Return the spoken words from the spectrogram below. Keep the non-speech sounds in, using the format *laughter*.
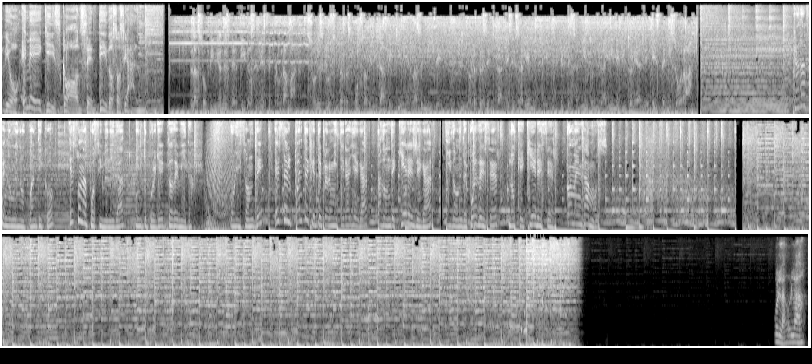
Radio MX con sentido social. Las opiniones vertidas en este programa son exclusiva responsabilidad de quienes las emiten y no representan necesariamente el pensamiento ni la línea editorial de esta emisora. Cada fenómeno cuántico es una posibilidad en tu proyecto de vida. Horizonte es el puente que te permitirá llegar a donde quieres llegar y donde puedes ser lo que quieres ser. Comenzamos. Hola, hola.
